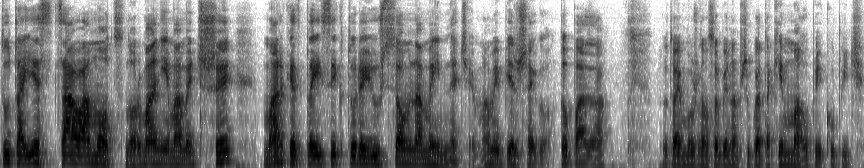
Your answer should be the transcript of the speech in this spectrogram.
tutaj jest cała moc. Normalnie mamy trzy marketplace'y, które już są na mainnecie. Mamy pierwszego, to Paza. Tutaj można sobie na przykład takie małpy kupić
